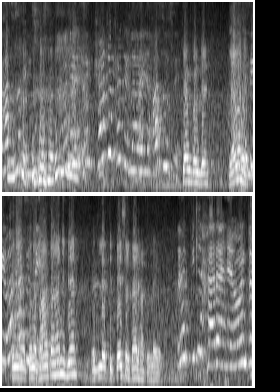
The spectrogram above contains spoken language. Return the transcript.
હાસુ છે ખાટે ખાટે લાગે હાસુ છે. કેમ બેન લેવા ને તને તને ભાવતા હોય ને બેન એટલે તે સ્પેશિયલ તારે હાથું લાવ્યો કેટલા હારા હે તો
